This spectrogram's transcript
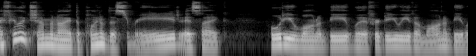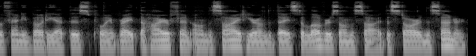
I feel like gemini the point of this read is like who do you want to be with or do you even want to be with anybody at this point right? The hierophant on the side here on the dice the lovers on the side the star in the center.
